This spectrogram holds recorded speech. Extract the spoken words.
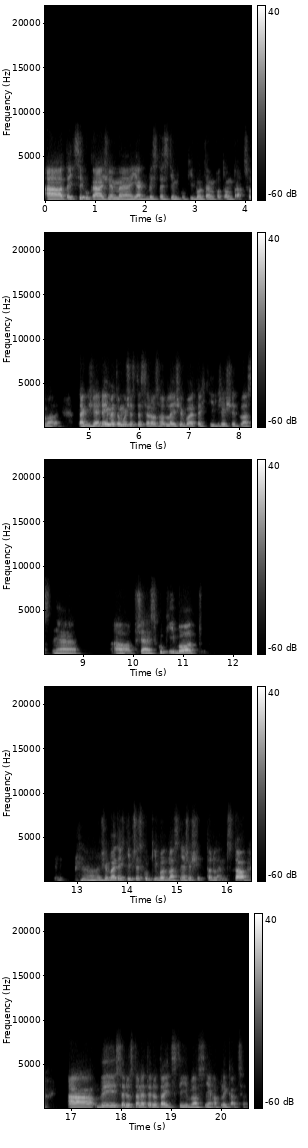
a teď si ukážeme, jak byste s tím cookie botem potom pracovali. Takže dejme tomu, že jste se rozhodli, že budete chtít řešit vlastně uh, přes cookiebot, uh, že budete chtít přes cookiebot vlastně řešit tohle a vy se dostanete do tady vlastně aplikace.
